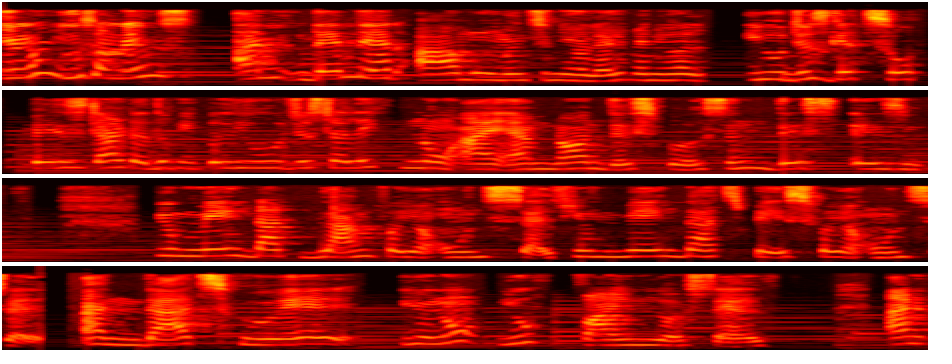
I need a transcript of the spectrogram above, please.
you know, you sometimes and then there are moments in your life when you you just get so pissed at other people, you just are like, no, I am not this person, this is me. You make that blank for your own self, you make that space for your own self. And that's where you know you find yourself. And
